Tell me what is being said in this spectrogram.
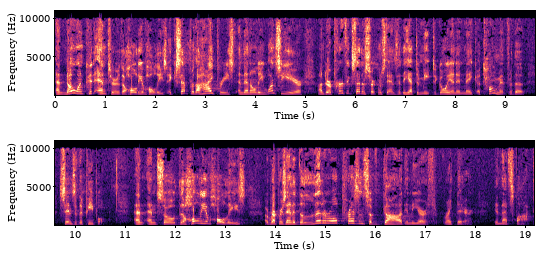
And no one could enter the Holy of Holies except for the high priest, and then only once a year, under a perfect set of circumstances that he had to meet to go in and make atonement for the sins of the people. And, and so the Holy of Holies uh, represented the literal presence of God in the earth, right there, in that spot.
